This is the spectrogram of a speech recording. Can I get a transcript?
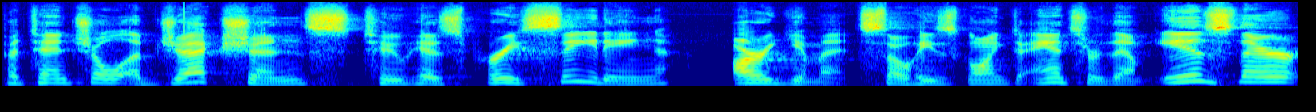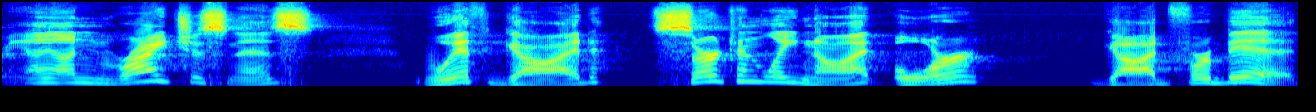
potential objections to his preceding argument. So he's going to answer them. Is there unrighteousness with God? Certainly not, or God forbid.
